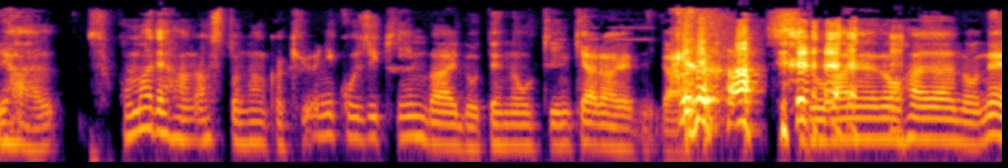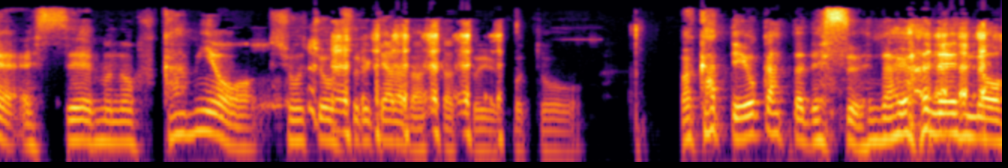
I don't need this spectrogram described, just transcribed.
いや、そこまで話すとなんか急に小じ金梅土手の金キャラが、白金の花のね、SM の深みを象徴するキャラだったということを。分かってよかったです。長年の。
